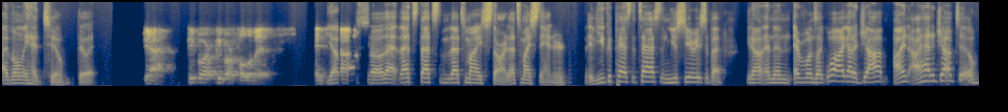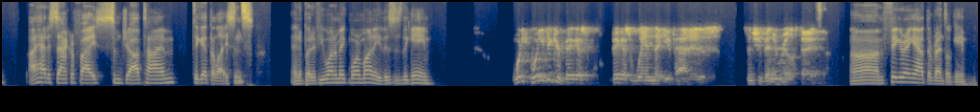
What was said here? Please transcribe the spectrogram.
I've only had two do it. Yeah, people are people are full of it. It's, Yep. Uh, So that that's that's that's my start. That's my standard. If you could pass the test and you're serious about, you know, and then everyone's like, "Well, I got a job." I I had a job too. I had to sacrifice some job time to get the license. And but if you want to make more money, this is the game. what do you, what do you think your biggest biggest win that you've had is since you've been in real estate? Um, figuring out the rental game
